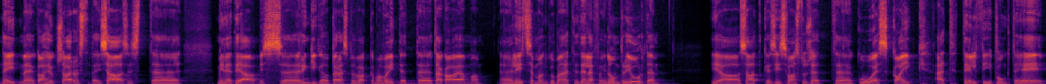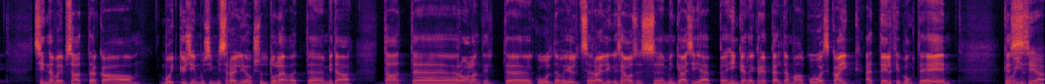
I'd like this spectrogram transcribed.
Neid me kahjuks arvestada ei saa, sest äh, mine tea, mis äh, ringiga pärast peab hakkama võitjat äh, taga ajama. lihtsam on, kui panete telefoninumbri juurde ja saatke siis vastused äh, kuues kaik at delfi.ee. Sinna võib saata ka muid küsimusi, mis ralli jooksul tulevad, mida tahate äh, Rolandilt äh, kuulda või üldse ralliga seoses äh, mingi asi jääb hingele krepeldama, kuues kaik at delfi.ee. ma võin siia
